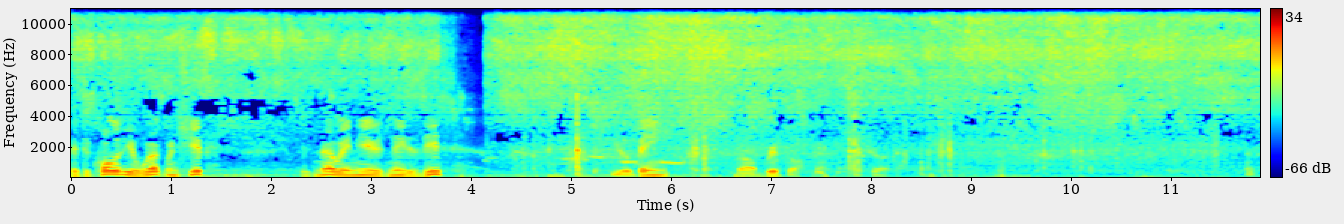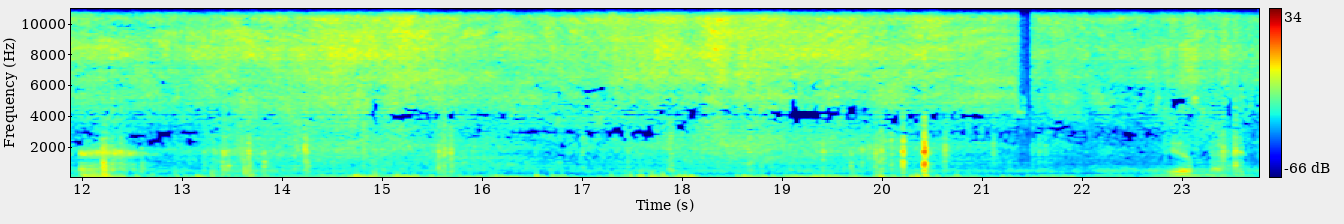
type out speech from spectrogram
If the quality of workmanship is nowhere near as neat as this, European. Well, ripped off. That's right. Beautiful.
